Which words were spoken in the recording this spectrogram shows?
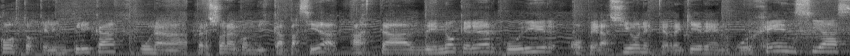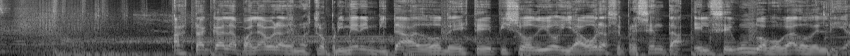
costos que le implica una persona con discapacidad, hasta de no querer cubrir operaciones que requieren urgencias, hasta acá la palabra de nuestro primer invitado de este episodio y ahora se presenta el segundo abogado del día.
